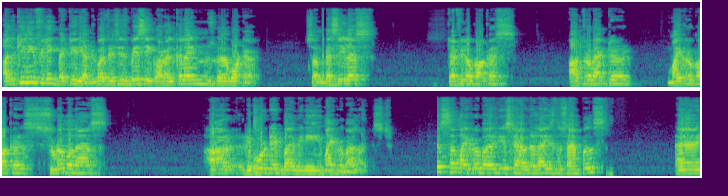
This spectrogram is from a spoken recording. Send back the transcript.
alkaliphilic bacteria because this is basic or alkaline uh, water. Some bacillus, Staphylococcus, Arthrobacter, Micrococcus, Pseudomonas are reported by many microbiologists. Some microbiologists have analyzed the samples and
